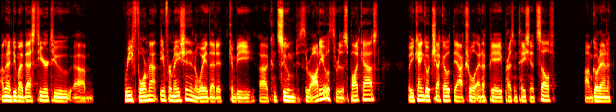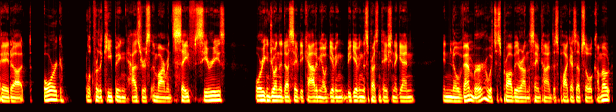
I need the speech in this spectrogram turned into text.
I'm going to do my best here to um, reformat the information in a way that it can be uh, consumed through audio through this podcast. But you can go check out the actual NFPA presentation itself. Um, go to nfpa.org, look for the Keeping Hazardous Environments Safe series, or you can join the Dust Safety Academy. I'll giving, be giving this presentation again in November, which is probably around the same time this podcast episode will come out.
